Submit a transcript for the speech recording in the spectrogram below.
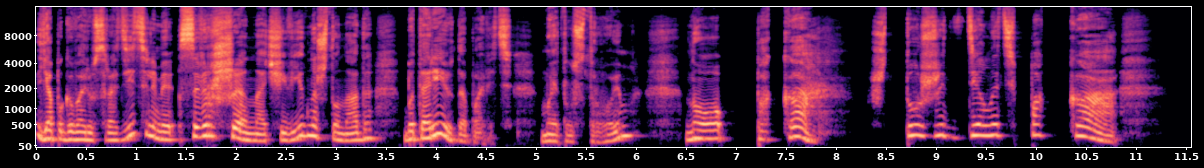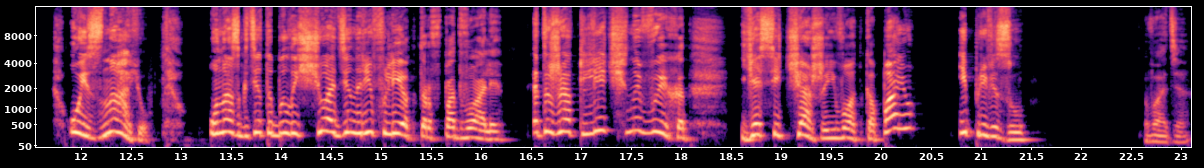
Я поговорю с родителями. Совершенно очевидно, что надо батарею добавить. Мы это устроим. Но пока... Что же делать пока? Ой, знаю! У нас где-то был еще один рефлектор в подвале. Это же отличный выход. Я сейчас же его откопаю и привезу. Вадя.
